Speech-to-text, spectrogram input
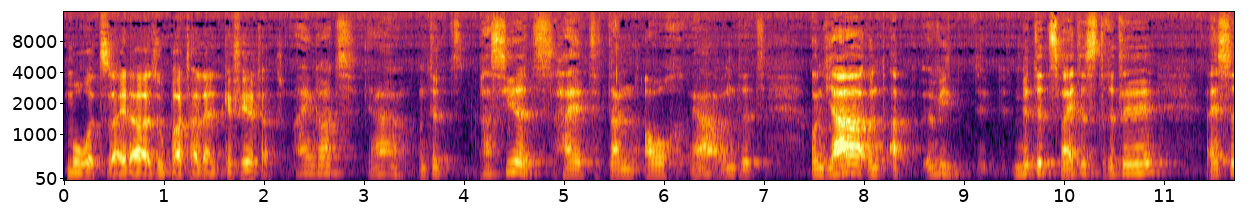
Moritz Seider Supertalent gefehlt hat. mein Gott, ja. Und das passiert halt dann auch, ja. Und, das, und ja, und ab irgendwie Mitte, zweites Drittel, weißt du,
